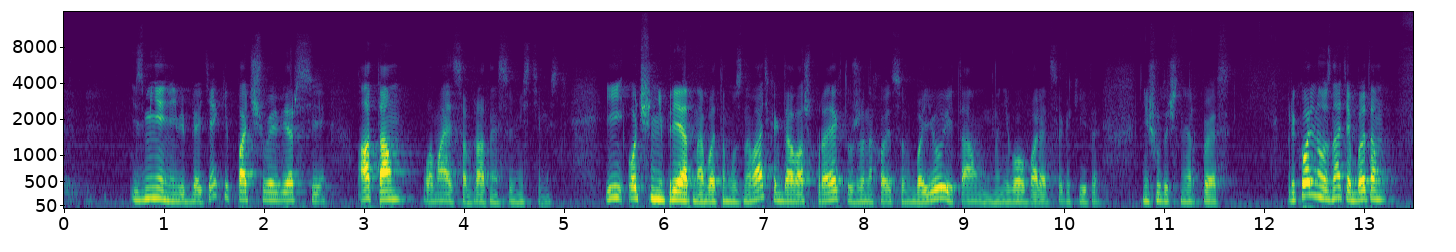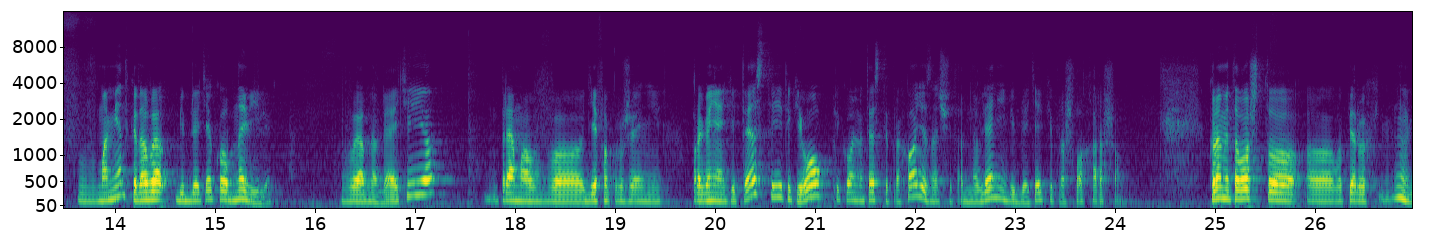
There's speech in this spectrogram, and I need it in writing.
изменение библиотеки, патчевой версии, а там ломается обратная совместимость. И очень неприятно об этом узнавать, когда ваш проект уже находится в бою, и там на него валятся какие-то нешуточные RPS. Прикольно узнать об этом в момент, когда вы библиотеку обновили. Вы обновляете ее прямо в dev-окружении, прогоняете тесты и такие, о, прикольно, тесты проходят, значит, обновление библиотеки прошло хорошо. Кроме того, что, э, во-первых, ну,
